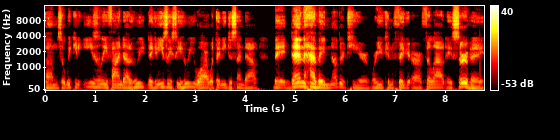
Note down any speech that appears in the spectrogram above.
Um, so we can easily find out who they can easily see who you are what they need to send out. They then have another tier where you can figure or fill out a survey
